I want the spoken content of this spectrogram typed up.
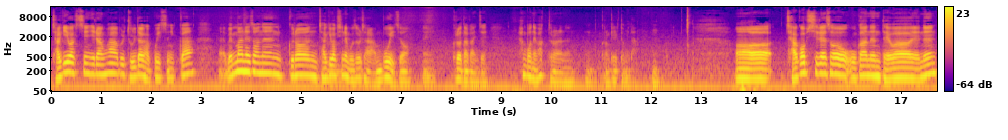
자기 확신이랑 화합을 둘 다 갖고 있으니까 에, 웬만해서는 그런 자기 확신의 모습을 잘 안 보이죠. 예. 그러다가 이제 한 번에 확 드러나는 음, 그런 캐릭터입니다. 음. 어, 작업실에서 오가는 대화에는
